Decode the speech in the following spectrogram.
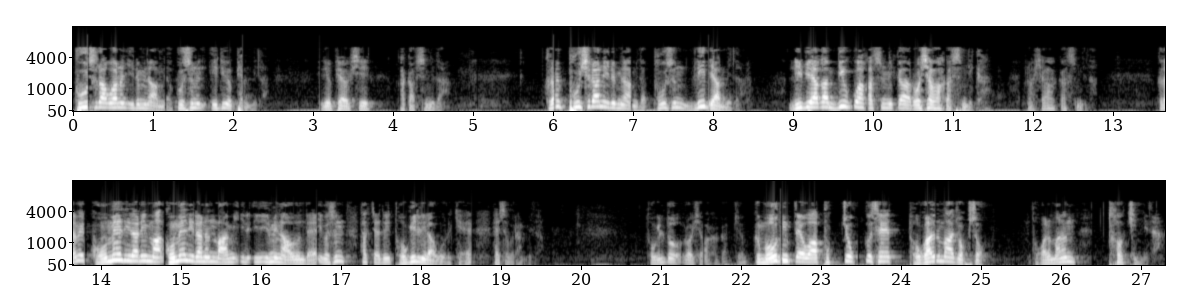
구스라고 하는 이름이 나옵니다. 구스는 에디오피아입니다. 에디오피아 역시 가깝습니다. 그 다음에 붓이라는 이름이 나옵니다. 붓은 리비아입니다. 리비아가 미국과 가깝습니까? 러시아와 가깝습니까? 러시아와 가깝습니다. 그 다음에 고멜이라는, 고멜이라는 마음이, 이름이 나오는데 이것은 학자들이 독일이라고 이렇게 해석을 합니다. 독일도 러시아와 가깝죠. 그 모든 때와 북쪽 끝의 도갈마 족 속, 도갈마는 터키입니다.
